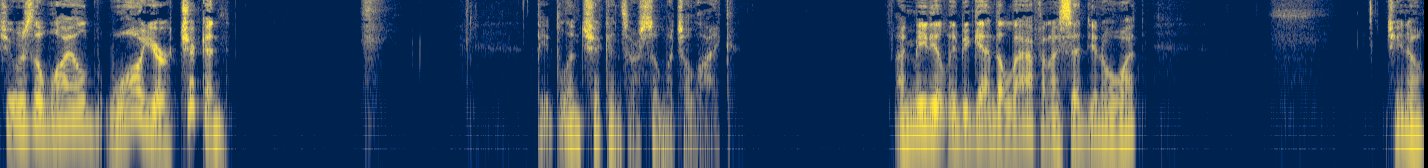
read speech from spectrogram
She was the wild warrior chicken. People and chickens are so much alike. I immediately began to laugh and I said, You know what? Gino,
